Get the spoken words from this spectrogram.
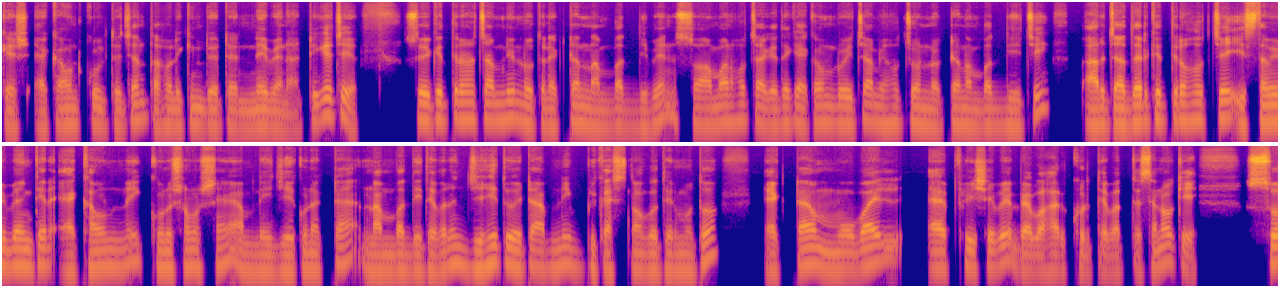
ক্যাশ অ্যাকাউন্ট খুলতে চান, তাহলে কিন্তু এটা নেবে না। ঠিক আছে? সো এক্ষেত্রে হচ্ছে আপনি নতুন একটা নাম্বার দিবেন। সো আমার হচ্ছে আগে থেকে অ্যাকাউন্ট রয়েছে, আমি হচ্ছে অন্য একটা নাম্বার দিয়েছি। আর যাদের ক্ষেত্রে হচ্ছে ইসলামী ব্যাংকের অ্যাকাউন্ট নেই, কোনো সমস্যা নেই। আপনি যেকোনো একটা নাম্বার দিতে পারেন। যেহেতু এটা আপনি বিকাশ নগদের মতো একটা মোবাইল অ্যাপ হিসেবে ব্যবহার করতে পারতেছেন। ওকে? সো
